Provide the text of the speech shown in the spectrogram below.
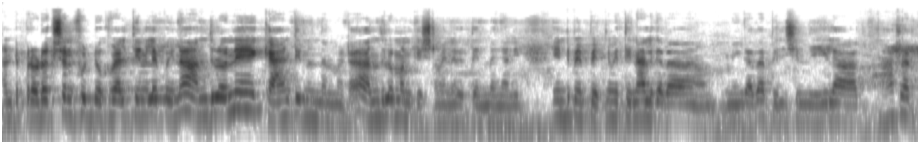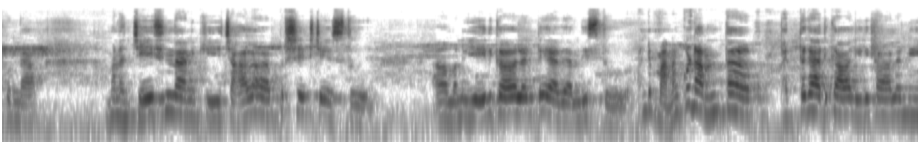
అంటే ప్రొడక్షన్ ఫుడ్ ఒకవేళ తినలేకపోయినా అందులోనే క్యాంటీన్ ఉందన్నమాట. అందులో మనకి ఇష్టమైనది తినడం కానీ ఏంటి మేము పెట్టినవి తినాలి కదా మేము కదా పిలిచింది ఇలా మాట్లాడకుండా మనం చేసిన దానికి చాలా అప్రిషియేట్ చేస్తూ మనం ఏది కావాలంటే అది అందిస్తూ. అంటే మనం కూడా అంత పెద్దగా అది కావాలి ఇది కావాలని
